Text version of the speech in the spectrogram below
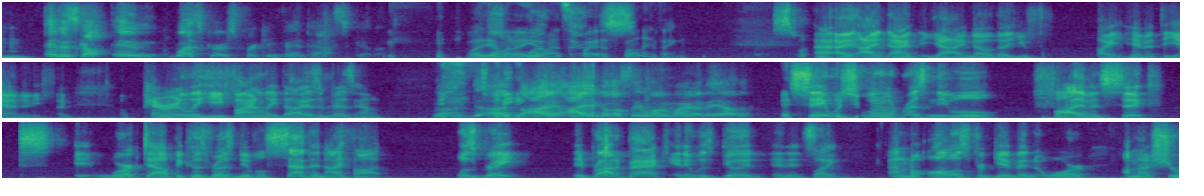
Mhm. And it's got and Wesker is freaking fantastic at it. Well, you don't want to you want to spoil, spoil anything. I, I, I, I, yeah, I know that you fight him at the end, and he, and apparently he finally dies in Resident. Uh, I, I, I ain't gonna say one way or the other. Say what you want about Resident Evil Five and Six, it worked out because Resident Evil Seven, I thought, was great. They brought it back, and it was good. And it's like I don't know, all is forgiven, or I'm not sure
